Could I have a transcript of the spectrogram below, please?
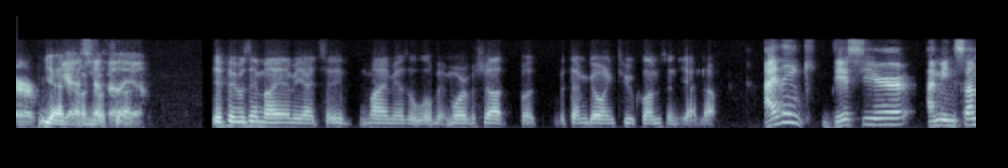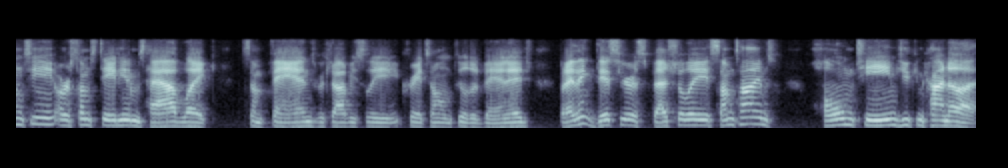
Or yeah, yeah no, no Death Valley. Yeah. If it was in Miami, I'd say Miami has a little bit more of a shot, but with them going to Clemson, yeah, no. I think this year, I mean, some team or some stadiums have like some fans, which obviously creates home field advantage. But I think this year especially, sometimes home teams, you can kind of,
